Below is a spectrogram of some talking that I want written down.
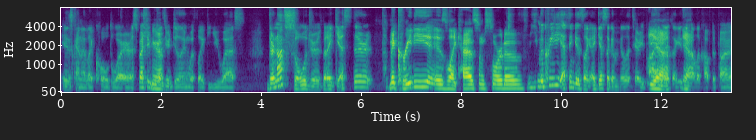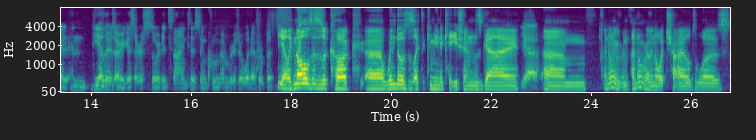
is kind of like Cold War, especially Yeah. because you're dealing with like U.S. They're not soldiers, but I guess they're MacReady is like has some sort of MacReady. I think is like I guess like a military pilot, Yeah, like he's yeah. a helicopter pilot, and the others are I guess are assorted scientists and crew members or whatever. But yeah, like Nauls is a cook. Uh, Windows is like the communications guy. yeah, Um, I don't even I don't really know what Childs was.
